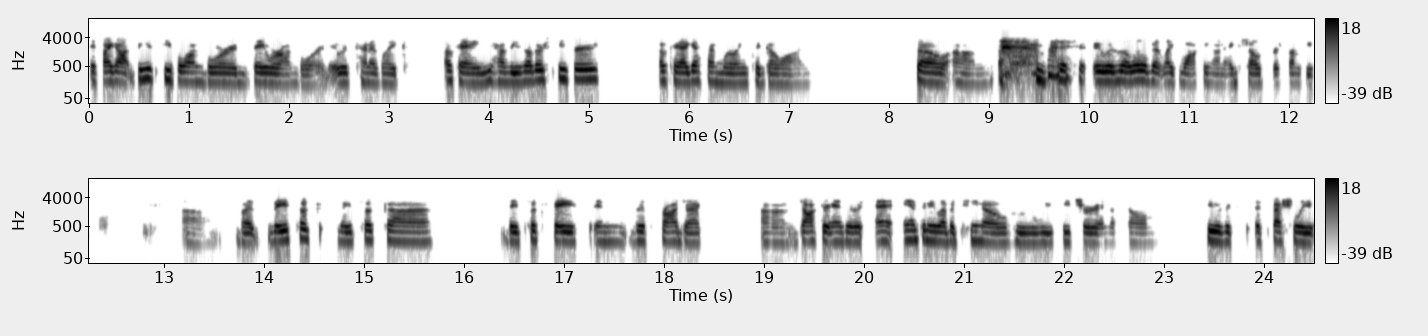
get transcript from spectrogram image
if I got these people on board, they were on board. It was kind of like, okay, you have these other speakers. Okay, I guess I'm willing to go on. So, um, but it, it, was a little bit like walking on eggshells for some people. Um, but they took they took uh, they took faith in this project um, Dr. Anthony, Anthony Levatino, who we feature in the film, he was especially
